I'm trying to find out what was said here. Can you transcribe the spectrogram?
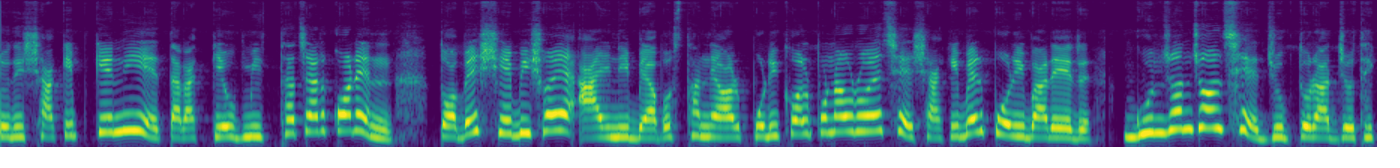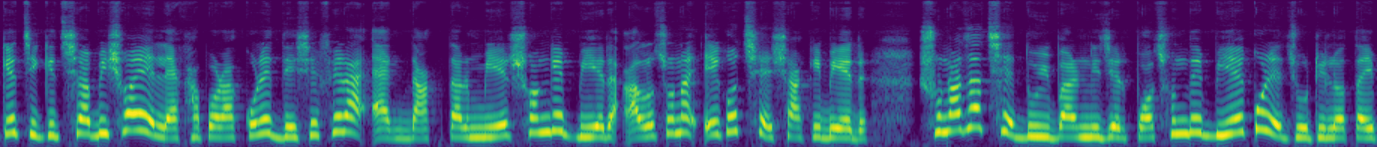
যদি সাকিবকে নিয়ে তারা কেউ মিথ্যাচার করেন, তবে সে বিষয়ে আইনি ব্যবস্থা নেওয়ার পরিকল্পনাও রয়েছে সাকিবের পরিবারের। গুঞ্জন চলছে, যুক্তরাজ্য থেকে চিকিৎসা বিষয়ে লেখাপড়া করে দেশে ফেরা এক ডাক্তার মেয়ের সঙ্গে বিয়ের আলোচনা এগোচ্ছে সাকিবের। শোনা যাচ্ছে, দুইবার নিজের পছন্দে বিয়ে করে জটিলতায়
